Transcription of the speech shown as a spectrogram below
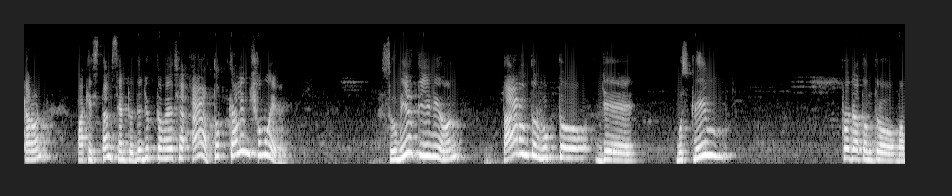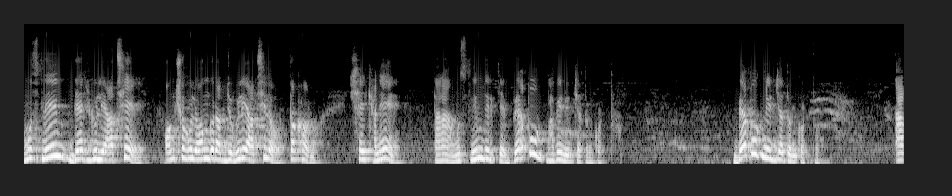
কারণ পাকিস্তান সেন্ট্রোতে যুক্ত হয়েছে আর তৎকালীন সময়ে সোভিয়েত ইউনিয়ন তার অন্তর্ভুক্ত যে মুসলিম প্রজাতন্ত্র বা মুসলিম দেশগুলি আছে, অংশগুলি, অঙ্গরাজ্যগুলি আছিল তখন, সেইখানে তারা মুসলিমদেরকে ব্যাপকভাবে নির্যাতন করত। ব্যাপক নির্যাতন করত। আর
